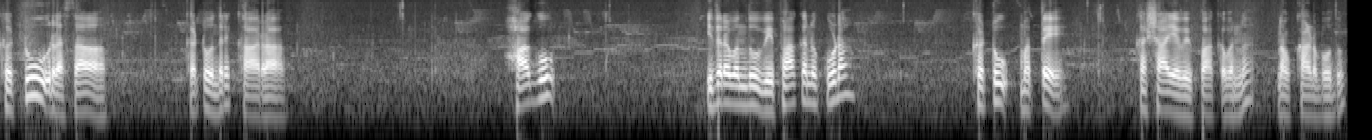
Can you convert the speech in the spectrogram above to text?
ಕಟು ರಸ. ಕಟು ಅಂದರೆ ಖಾರ. ಹಾಗೂ ಇದರ ಒಂದು ವಿಪಾಕನು ಕೂಡ ಕಟು ಮತ್ತು ಕಷಾಯ ವಿಪಾಕವನ್ನು ನಾವು ಕಾಣಬಹುದು.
